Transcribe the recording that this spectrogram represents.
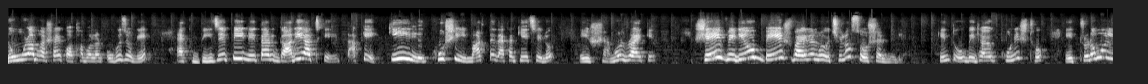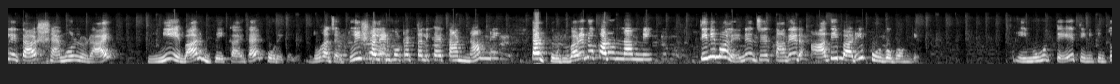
নোংরা ভাষায় কথা বলার অভিযোগে এক বিজেপি নেতার গাড়ি আটকে তাকে কিল, খুশি মারতে দেখা গিয়েছিল এই শ্যামল রায়কে। সেই ভিডিও বেশ ভাইরাল হয়েছিল সোশ্যাল মিডিয়ায়। কিন্তু বিধায়ক ঘনিষ্ঠ এই তৃণমূল নেতা শ্যামল রায়, তিনি এবার বেকায়দায় পড়ে গেলেন। দু হাজার দুই সালের ভোটার তালিকায় তার নাম নেই, তার পরিবারেরও কারোর নাম নেই। তিনি বলেন যে তাদের আদি বাড়ি পূর্ববঙ্গে। এই মুহূর্তে তিনি কিন্তু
